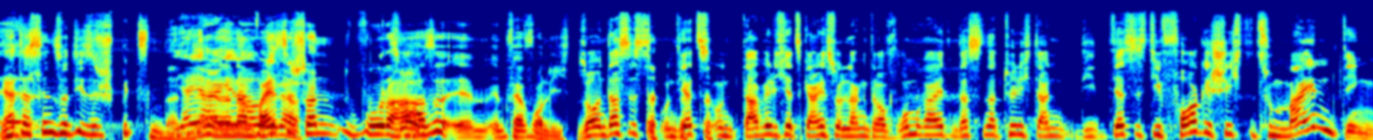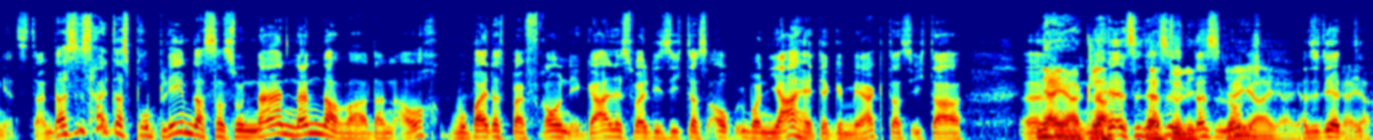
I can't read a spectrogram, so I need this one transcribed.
Ja, das sind so diese Spitzen dann. Ja, ja, ne? Und genau, Dann weißt genau. du schon, wo der So. Hase im, im Pfeffer liegt. so, und das ist, und jetzt, und da will ich jetzt gar nicht so lange drauf rumreiten, das ist natürlich dann, die, das ist die Vorgeschichte zu meinem Ding jetzt dann. Das ist halt das Problem, dass das so nah aneinander war dann auch, wobei das bei Frauen egal ist, weil die sich das auch über ein Jahr hätte gemerkt, dass ich da, äh, Ja, ja, klar. Also das, Natürlich. ist, das ist Ja, logisch. ja, ja, ja. Also der, Ja, ja.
